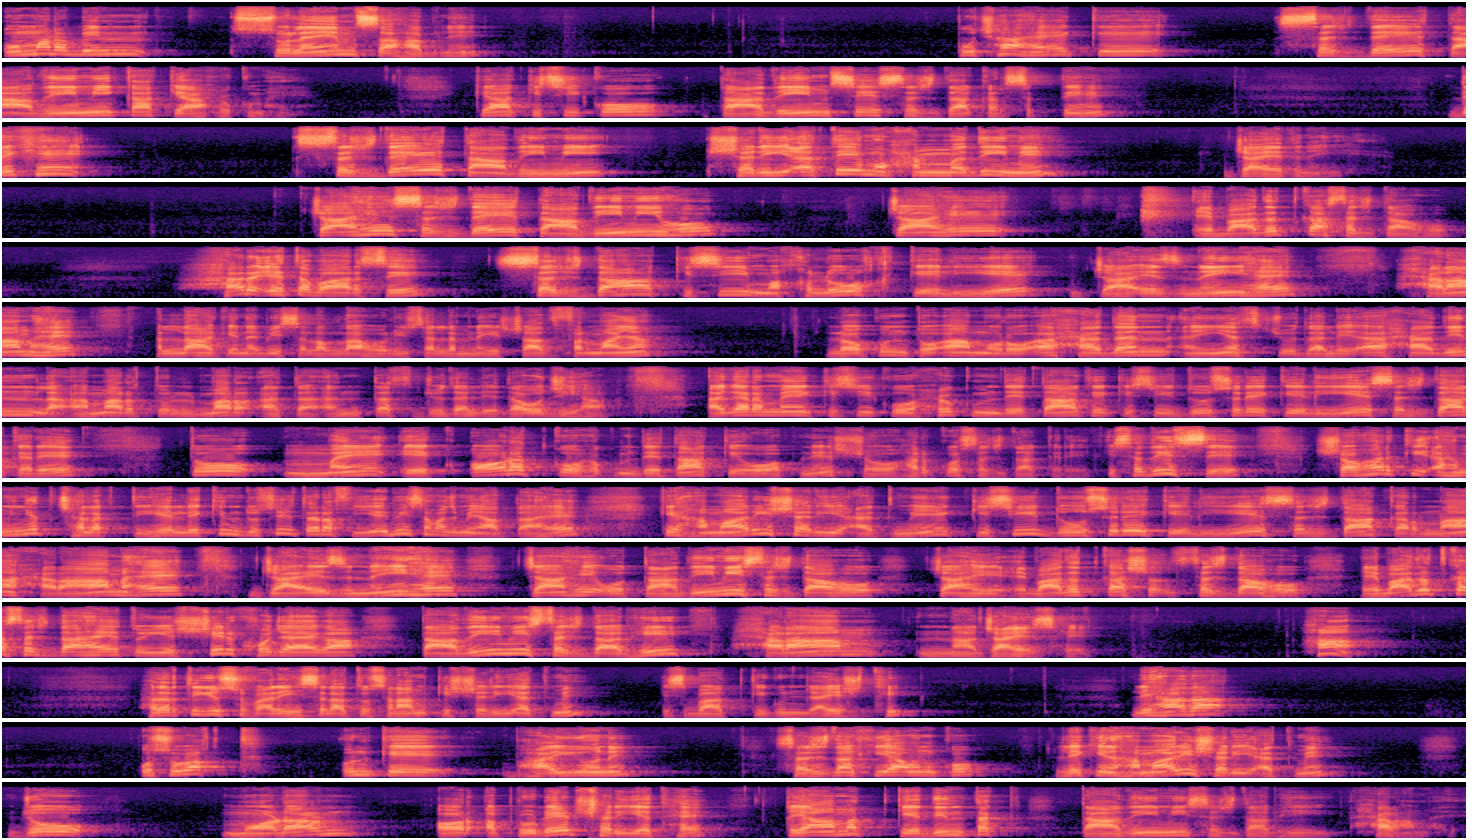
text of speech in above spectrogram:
उमर बिन सुलेम साहब ने पूछा है कि सजद तादीमी का क्या हुक्म है? क्या किसी को तादीम से सजदा कर सकते हैं? देखें, सजद तादीमी शरीयत मोहम्मदी में जायज़ नहीं है। चाहे सजद तादीमी हो, चाहे इबादत का सजदा हो हर एतबार से सजदा किसी मखलूक के लिए जायज़ नहीं है, हराम है। अल्लाह के नबी सल्लल्लाहु अलैहि वसल्लम ने इरशाद फरमाया लौकुन तो आमर अहदन अहदिन लमरतुलमरअत अन तसजुद लदौजिहा अगर मैं किसी को हुक्म देता कि किसी दूसरे के लिए सजदा करे तो मैं एक औरत को हुक्म देता कि वो अपने शौहर को सजदा करे। इस हदीस से शौहर की अहमियत छलकती है, लेकिन दूसरी तरफ़ ये भी समझ में आता है कि हमारी शरीयत में किसी दूसरे के लिए सजदा करना हराम है, जायज़ नहीं है। चाहे वो तादीमी सजदा हो, चाहे इबादत का सजदा हो, इबादत का सजदा है तो ये शिरक हो जाएगा। तादीमी सजदा भी हराम, नाजायज़ है। हाँ हज़रत यूसुफ़ अलैहिस्सलाम की शरीयत में इस बात की गुंजाइश थी। लिहाजा उस वक्त उनके भाइयों ने सजदा किया उनको, लेकिन हमारी शरीयत में जो मॉडर्न और अप टू डेट शरीयत है, क़यामत के दिन तक तादीमी सजदा भी हराम है।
